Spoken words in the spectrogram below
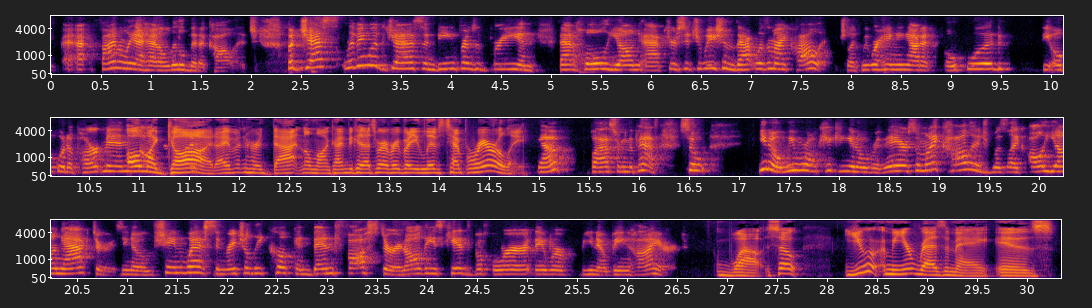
finally I had a little bit of college. But Jess, living with Jess and being friends with Brie and that whole young actor situation, that was my college. Like we were hanging out at Oakwood, the Oakwood apartments. Oh my God. I haven't heard that in a long time because that's where everybody lives temporarily. Yep, blast from the past. So, you know, we were all kicking it over there. So my college was like all young actors, you know, Shane West and Rachael Leigh Cook and Ben Foster and all these kids before they were, you know, being hired. Wow. So you, I mean, your resume is,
